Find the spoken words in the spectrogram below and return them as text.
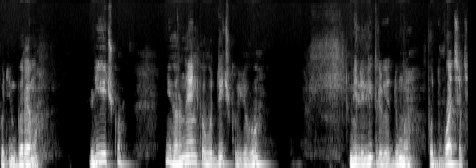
потім беремо лієчку і гарненько водичку його мілілітрів, я думаю, по 20,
